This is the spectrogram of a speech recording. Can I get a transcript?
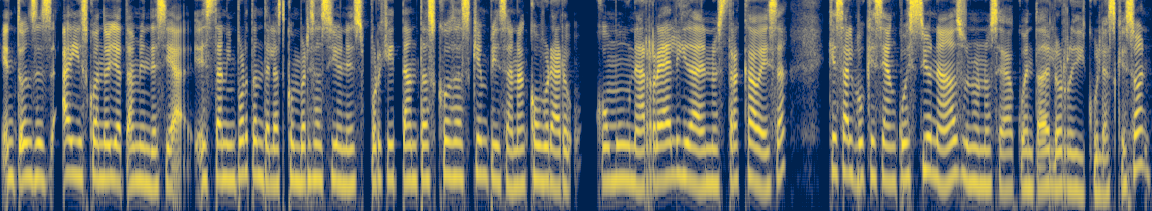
Entonces ahí es cuando ella también decía, es tan importante las conversaciones porque hay tantas cosas que empiezan a cobrar como una realidad en nuestra cabeza que salvo que sean cuestionadas uno no se da cuenta de lo ridículas que son.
